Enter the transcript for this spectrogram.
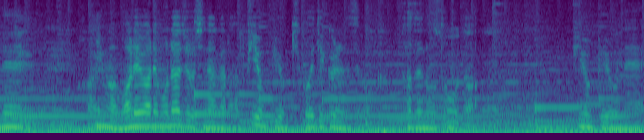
で、うんはい。今我々もラジオしながらピヨピヨ聞こえてくるんですよ。風の音とか、ね。ピヨピヨね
